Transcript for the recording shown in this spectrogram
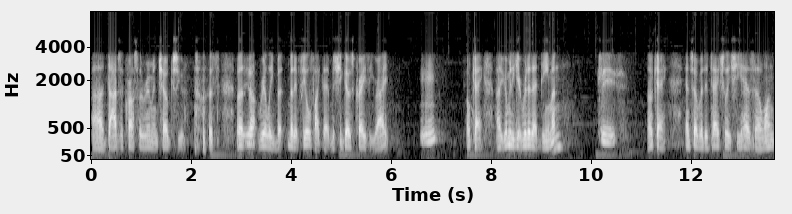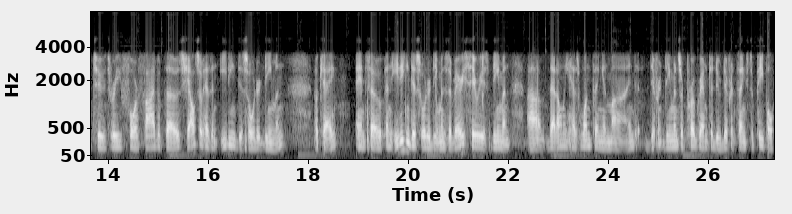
uh, dives across the room and chokes you. but not really, but, but it feels like that. But she goes crazy, right? hmm Okay. Uh, you want me to get rid of that demon? Please. Okay. And so, but it's actually, she has uh, one, two, three, four, five of those. She also has an eating disorder demon. Okay. And so, an eating disorder demon is a very serious demon uh, that only has one thing in mind. Different demons are programmed to do different things to people.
